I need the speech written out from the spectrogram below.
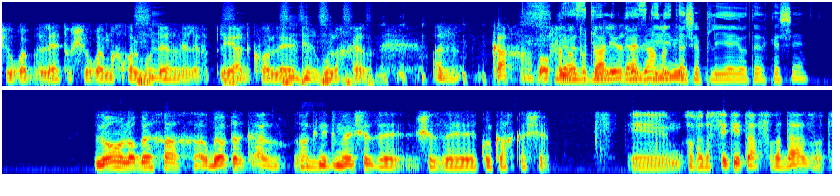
שיעורי בלט או שיעורי מחול מודרני ליד כל אה, תרגול אחר? אז ככה, באופן הטוטלי הזה גם אני... ואז גילית שפליה יותר קשה? לא, לא בהכרח, הרבה יותר קל. רק mm. נדמה שזה, שזה כל כך קשה. אמ, אבל עשיתי את ההפרדה הזאת,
